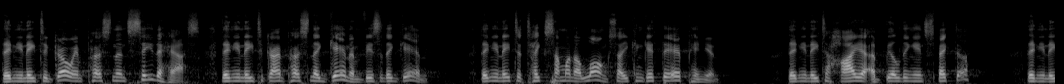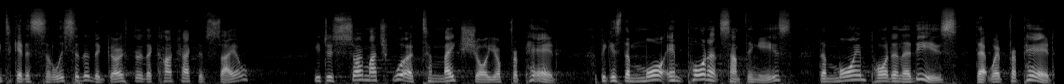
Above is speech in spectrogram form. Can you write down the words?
then you need to go in person and see the house. Then you need to go in person again and visit again. Then you need to take someone along so you can get their opinion. Then you need to hire a building inspector then you need to get a solicitor to go through the contract of sale. You do so much work to make sure you're prepared. Because the more important something is, the more important it is that we're prepared.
